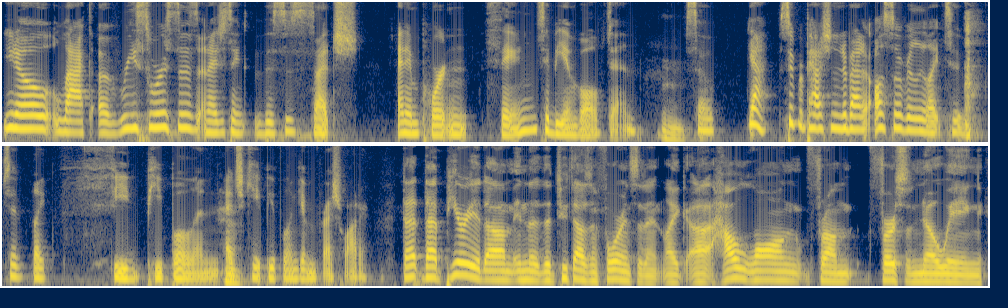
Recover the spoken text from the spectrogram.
you know, lack of resources. And I just think this is such an important thing to be involved in. So yeah, super passionate about it. Also really like to, to like feed people and educate people and give them fresh water. That that period um in the the 2004 incident, like uh how long from first knowing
